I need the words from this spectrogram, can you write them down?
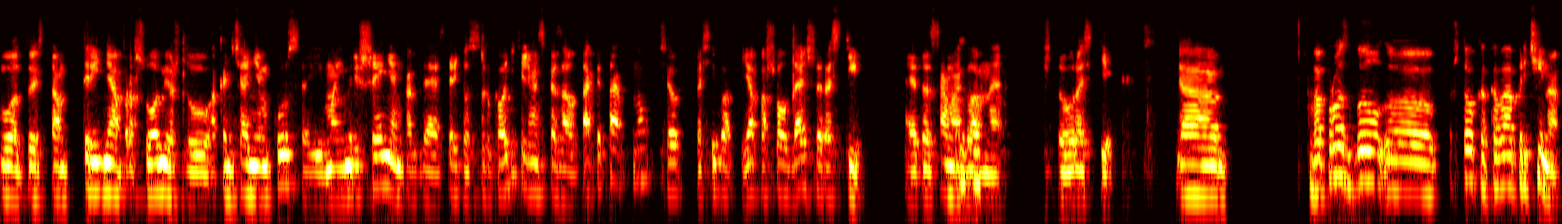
Вот, то есть там три дня прошло между окончанием курса и моим решением, когда я встретился с руководителем и сказал, так и так, ну, все, спасибо, я пошел дальше расти. Это самое главное, что расти. А, вопрос был, э, что, какова причина?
